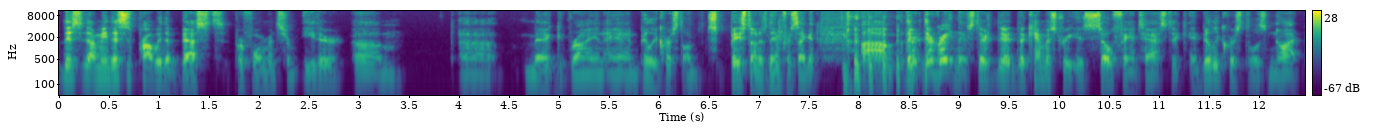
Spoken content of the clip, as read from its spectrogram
this, I mean, this is probably the best performance from either um, uh, Meg Ryan and Billy Crystal, based on his name for a second. Um, they're they're great in this. They're, they're, the chemistry is so fantastic, and Billy Crystal is not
